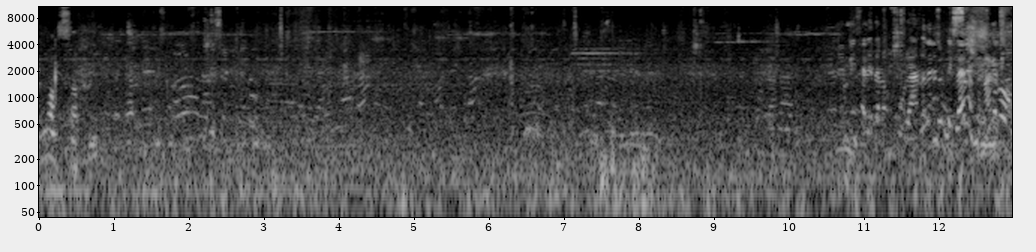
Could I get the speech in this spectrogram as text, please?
Hermoso. Oscura. ¿No tenés un claro, Marco?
